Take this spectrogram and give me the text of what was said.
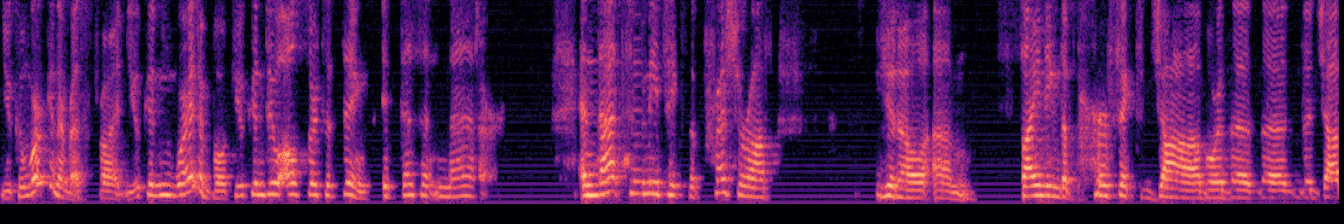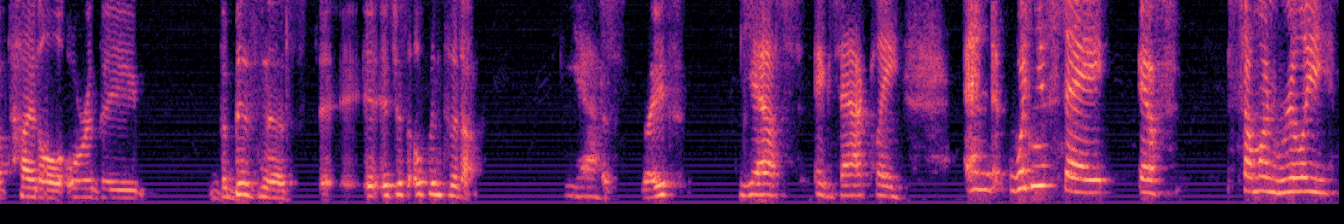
you can work in a restaurant, you can write a book, you can do all sorts of things. It doesn't matter. And that to me takes the pressure off you know, um, finding the perfect job or the, the, the job title or the, the business, it, it just opens it up. Yes. Right? Yes, exactly. And wouldn't you say if someone really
